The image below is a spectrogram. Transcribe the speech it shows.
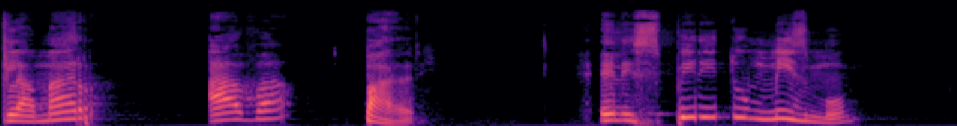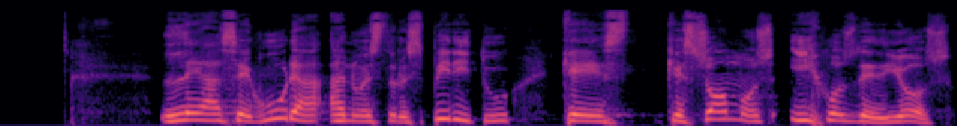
clamar Abba Padre. El espíritu mismo le asegura a nuestro espíritu que, que somos hijos de Dios.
